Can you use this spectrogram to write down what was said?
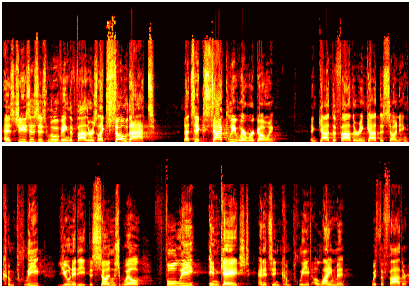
As Jesus is moving, the Father is like, so that. That's exactly where we're going. And God the Father and God the Son in complete unity. The Son's will fully engaged, and it's in complete alignment with the Father.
